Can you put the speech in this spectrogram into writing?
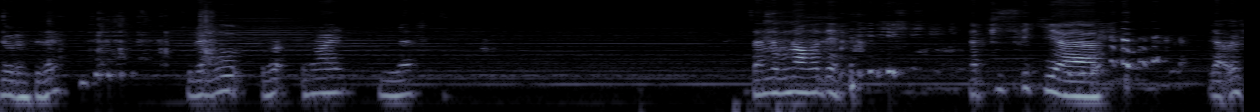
görüntüde. Şöyle bu right left Sen de bunu al hadi. Ya pislik ya. Ya öf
